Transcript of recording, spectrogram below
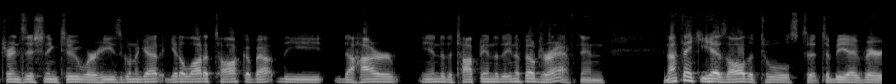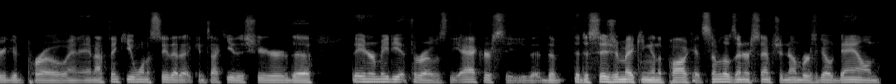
transitioning to where he's going to get get a lot of talk about the the higher end of the top end of the NFL draft, and and I think he has all the tools to to be a very good pro, and and I think you want to see that at Kentucky this year. The the intermediate throws, the accuracy, the the, the decision making in the pocket. Some of those interception numbers go down.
